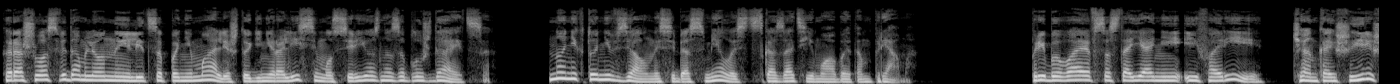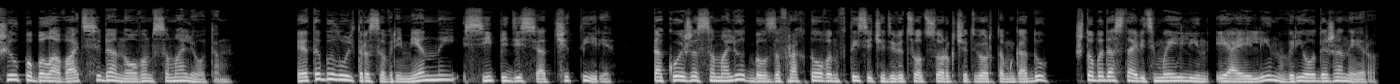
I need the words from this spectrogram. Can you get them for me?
Хорошо осведомленные лица понимали, что генералиссимус серьезно заблуждается, но никто не взял на себя смелость сказать ему об этом прямо. Пребывая в состоянии эйфории, Чан Кайши решил побаловать себя новым самолетом. Это был ультрасовременный Си-54, такой же самолет был зафрахтован в 1944 году, чтобы доставить Мэйлин и Айлин в Рио-де-Жанейро.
